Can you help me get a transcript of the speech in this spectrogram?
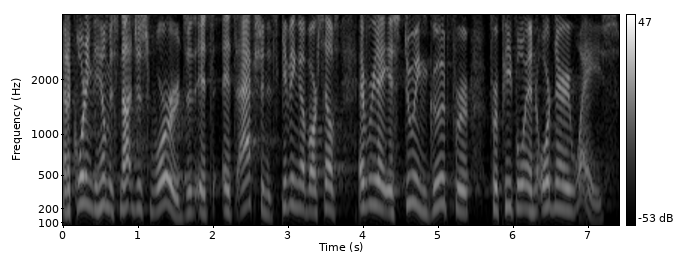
And according to him, it's not just words, it's, it's action, it's giving of ourselves every day, it's doing good for, for people in ordinary ways.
